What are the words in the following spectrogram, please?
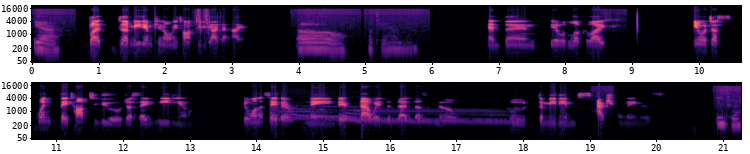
Yeah. but the medium can only talk to you guys at night, Oh. Okay. and then it would look like it would just when they talk to you, it would just say medium. It won't say their name. Their, that way, the dead doesn't know who the medium's actual name is. Okay.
